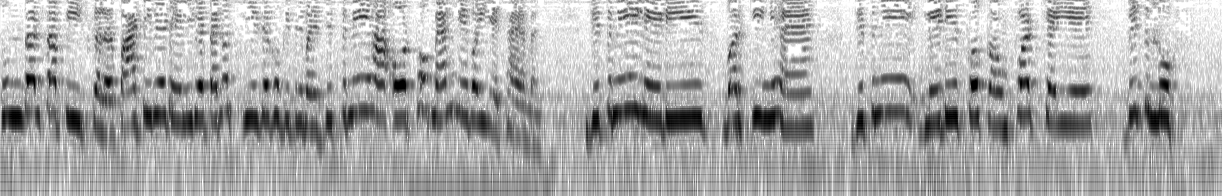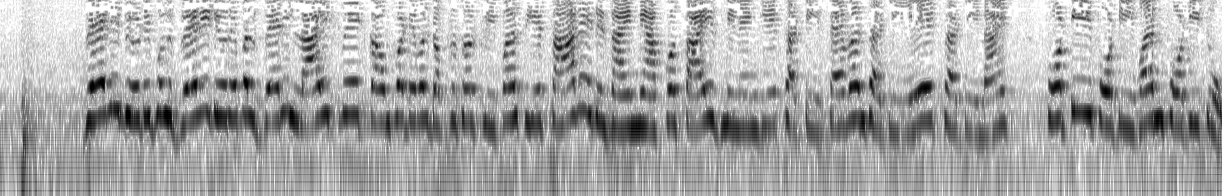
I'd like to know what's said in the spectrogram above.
सुंदर सा peach colour party wear daily wear पहनो, चीज़ देखो कितनी बड़ी, जितनी हाँ ऑर्थो मैम ये वही है मैम जितनी लेडीज़ वर्किंग है, जितनी लेडीज़ को कंफर्ट चाहिए with looks very beautiful very durable very light weight comfortable doctor sole slippers ये सारे डिज़ाइन में आपको साइज़ मिलेंगे thirty seven thirty eight thirty nine forty forty one forty two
